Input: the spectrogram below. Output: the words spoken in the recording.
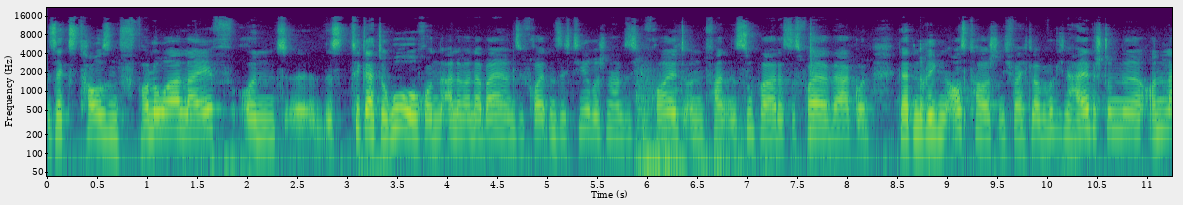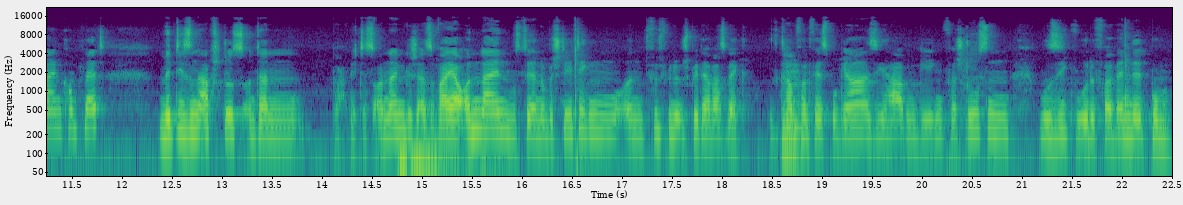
6000 Follower live und äh, das tickerte hoch und alle waren dabei und sie freuten sich tierisch und haben sich gefreut und fanden es super, das ist Feuerwerk und wir hatten einen regen Austausch und ich war, ich glaube, wirklich eine halbe Stunde online komplett mit diesem Abschluss und dann habe ich das online, also war ja online, musste ja nur bestätigen und fünf Minuten später war es weg. Es kam mhm. von Facebook, ja, sie haben gegen verstoßen, Musik wurde verwendet, bumm.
